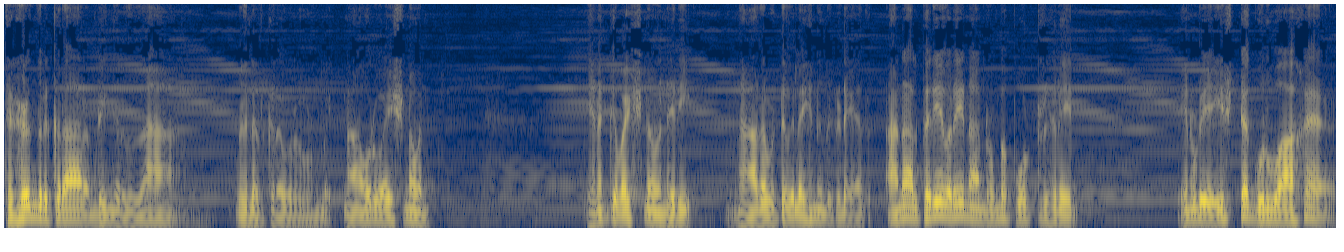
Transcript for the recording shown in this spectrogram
திகழ்ந்திருக்கிறார் அப்படிங்கிறது தான் இதில் இருக்கிற ஒரு உண்மை. நான் ஒரு வைஷ்ணவன். எனக்கு வைஷ்ணவ நெறி. நான் அதை விட்டு விலகினது கிடையாது. ஆனால் பெரியவரை நான் ரொம்ப போற்றுகிறேன். என்னுடைய இஷ்ட குருவாக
